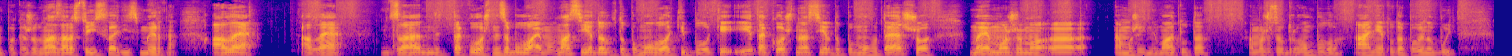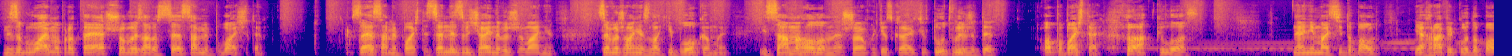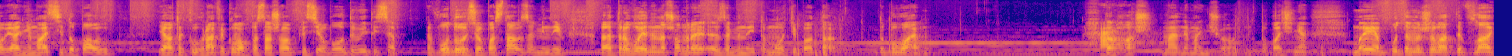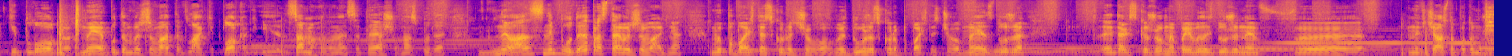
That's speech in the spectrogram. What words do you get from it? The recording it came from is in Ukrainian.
вам покажу. У нас зараз стоїть складність мирна. Але, але. За, також не забуваємо, в нас є в допомогу лакі-блоки, і також в нас є в допомогу те, що ми можемо. Е, а може і нема тут, а, може це в другому було. А, ні, тут повинно бути. Не забуваємо про те, що ви зараз все самі побачите. Все самі побачите, це не звичайне виживання, це виживання з лакі-блоками. І саме головне, що я вам хотів сказати, тут вижити. О, побачите? Ха, клас! Я анімації додав. Я графіку додав, я анімації додав. Я отаку графіку вам поставив, щоб вам красиво було дивитися. Воду ось поставив, замінив. Е, Траву я не на що замінити, тому, типу, так. Добуваємо. Торгаш, в мене нема нічого до побачення. Ми будемо виживати в лакі-блоках. Ми будемо виживати в лакі-блоках. І саме головне це те, що у нас буде. Не, у нас не буде просте виживання. Ви побачите скоро чого. Ви дуже скоро побачите чого. Ми з дуже. Я так скажу, ми появились дуже не в. е, Невчасно, тому що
